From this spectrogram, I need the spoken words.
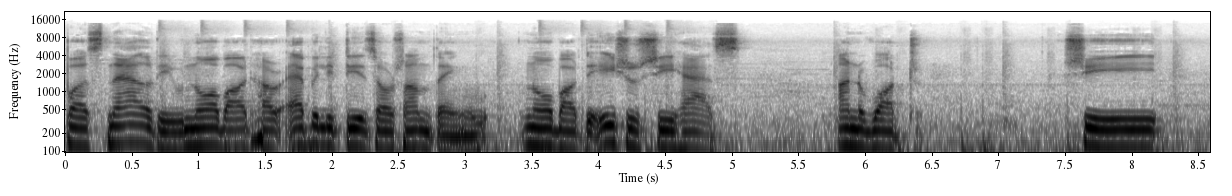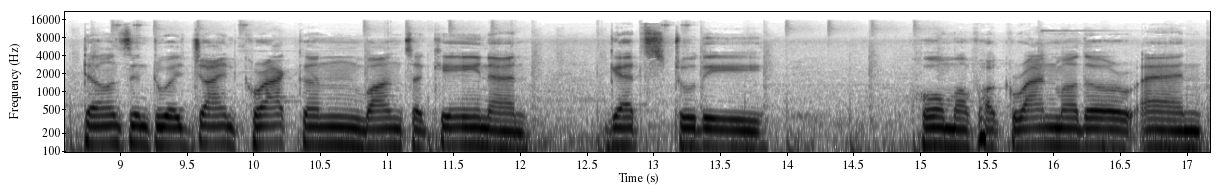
personality, know about her abilities or something, know about the issues she has underwater. She turns into a giant kraken once again and gets to the home of her grandmother and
